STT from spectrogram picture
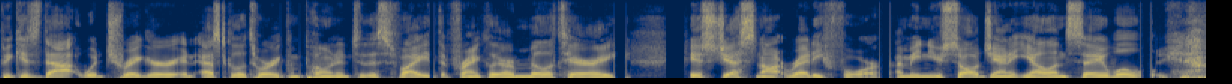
because that would trigger an escalatory component to this fight that, frankly, our military is just not ready for. I mean, you saw Janet Yellen say, well, you know,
